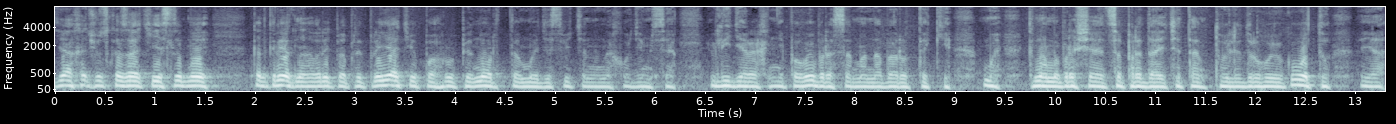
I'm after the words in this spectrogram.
я хочу сказать, если мы конкретно говорить по предприятию, по группе Норд, то мы действительно находимся в лидерах не по выбросам, а наоборот таки мы, к нам обращаются, продайте там ту или другую квоту. Я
